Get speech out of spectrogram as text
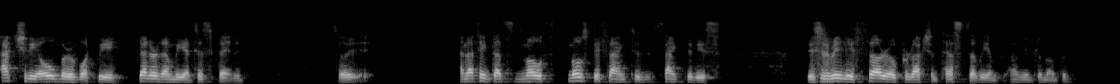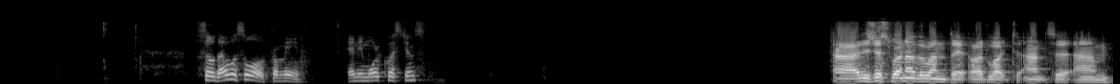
actually over what we better than we anticipated. So, and I think that's most mostly thanks to thanks to this this really thorough production test that we have implemented. So that was all from me. Any more questions? Uh, there's just one other one that I'd like to answer. Um,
